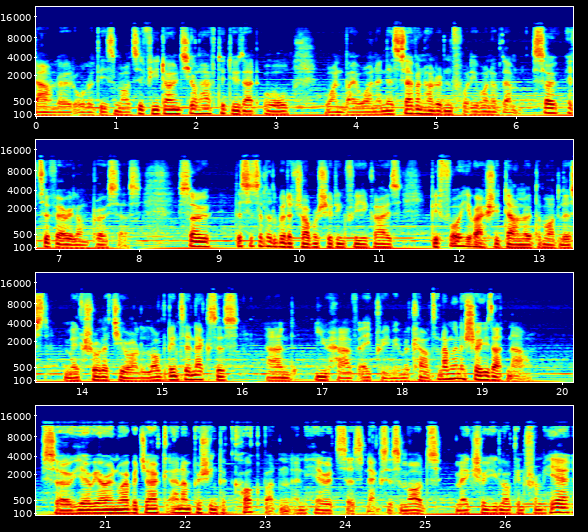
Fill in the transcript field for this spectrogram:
download all of these mods. If you don't, you'll have to do that all one by one, and there's 741 of them. So it's a very long process. So this is a little bit of troubleshooting for you guys. Before you actually download the mod list, make sure that you are logged into Nexus and you have a premium account. And I'm going to show you that now. So here we are in Wabbajack and I'm pushing the cog button and here it says Nexus Mods. Make sure you log in from here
